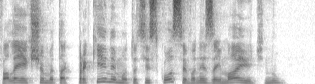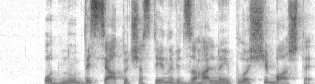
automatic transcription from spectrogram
але якщо ми так прикинемо, то ці скоси вони займають, ну, одну десяту частину від загальної площі башти.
